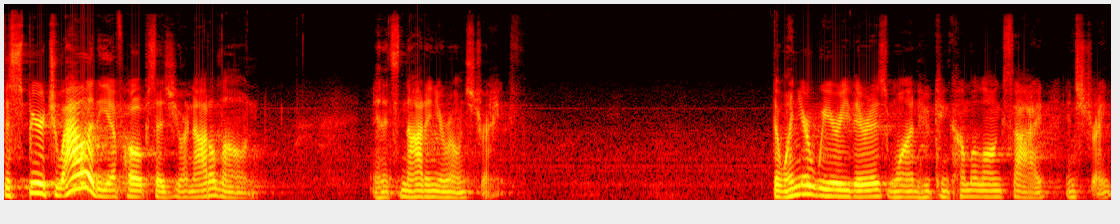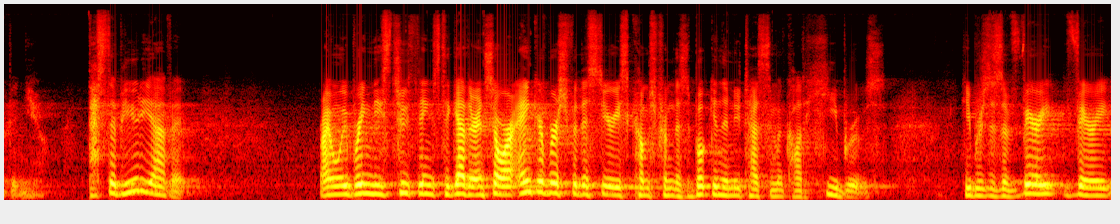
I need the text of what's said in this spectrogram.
The spirituality of hope says you are not alone and it's not in your own strength. That when you're weary, there is one who can come alongside and strengthen you. That's the beauty of it. Right? When we bring these two things together. And so our anchor verse for this series comes from this book in the New Testament called Hebrews. Hebrews is a very, very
